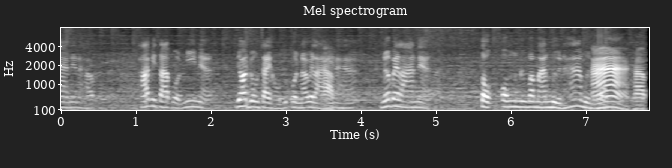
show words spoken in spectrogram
แรกๆเนี่ยนะครับพระปิตาโปรดหนี่เนี่ยยอดดวงใจของทุกคนนะเวลาครับ นี้นะฮะเนื้อเวลานเนี่ยตกองค์หนึ่งประมาณหมื่นห้าหมื่นอ่าครับ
